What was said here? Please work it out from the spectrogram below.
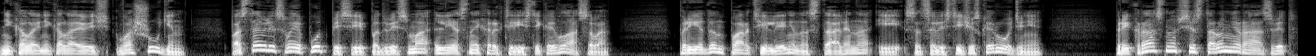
Николай Николаевич Вашугин поставили свои подписи под весьма лестной характеристикой Власова. Предан партии Ленина, Сталина и социалистической родине. Прекрасно всесторонне развит,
